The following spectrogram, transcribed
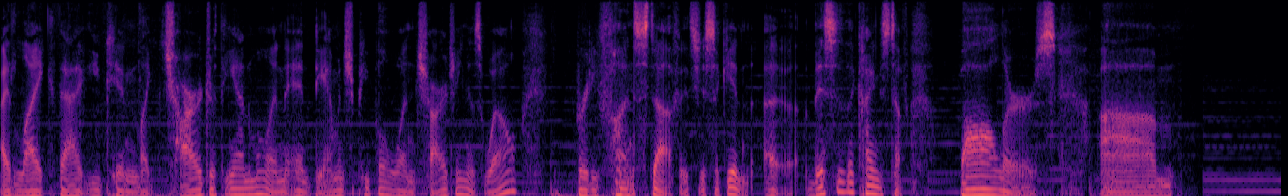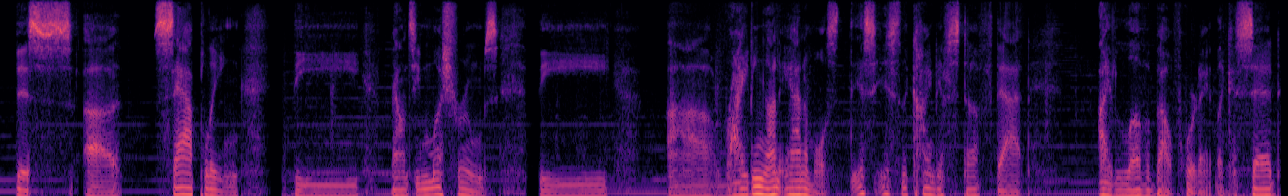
I like that you can like charge with the animal and, and damage people when charging as well. Pretty fun stuff. It's just again, uh, this is the kind of stuff. Ballers, um, this uh, sapling, the bouncy mushrooms, the uh, riding on animals. This is the kind of stuff that I love about Fortnite. Like I said,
